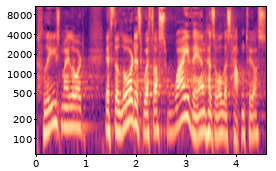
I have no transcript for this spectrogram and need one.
Please, my Lord, if the Lord is with us, why then has all this happened to us?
